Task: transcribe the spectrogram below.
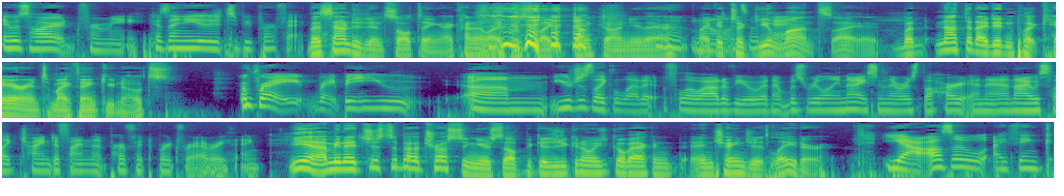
it was hard for me because I needed it to be perfect. That sounded insulting. I kind of like was like dunked on you there. Like No, it took you okay. months. I but not that I didn't put care into my thank you notes. Right, right. But you um you just like let it flow out of you and it was really nice and there was the heart in it and I was like trying to find the perfect word for everything. Yeah, I mean it's just about trusting yourself because you can always go back and, and change it later. Yeah, also I think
